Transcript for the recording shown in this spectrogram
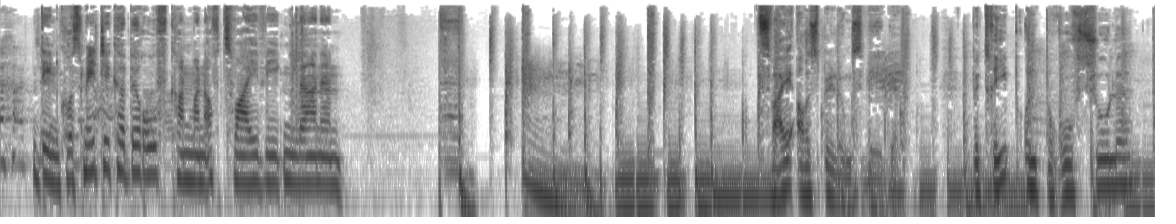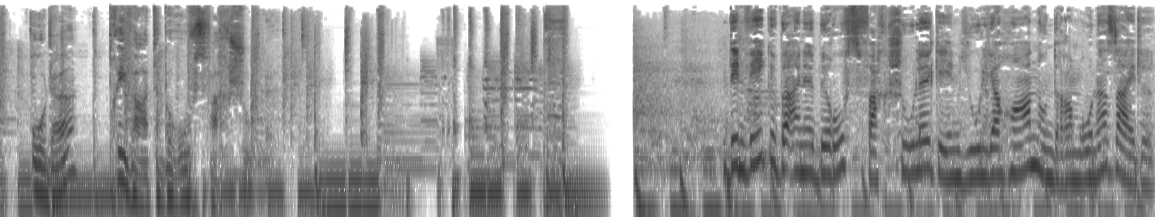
Den Kosmetikerberuf kann man auf zwei Wegen lernen. Zwei Ausbildungswege. Betrieb und Berufsschule oder private Berufsfachschule. Den Weg über eine Berufsfachschule gehen Julia Horn und Ramona Seidel.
